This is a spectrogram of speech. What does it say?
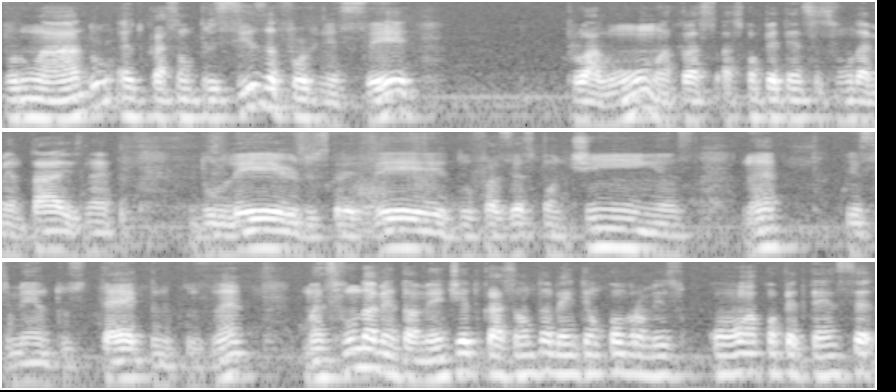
Por um lado, a educação precisa fornecer para o aluno aquelas, as competências fundamentais, né? do ler, do escrever, do fazer as pontinhas, né? conhecimentos técnicos, né? Mas fundamentalmente a educação também tem um compromisso com a competência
